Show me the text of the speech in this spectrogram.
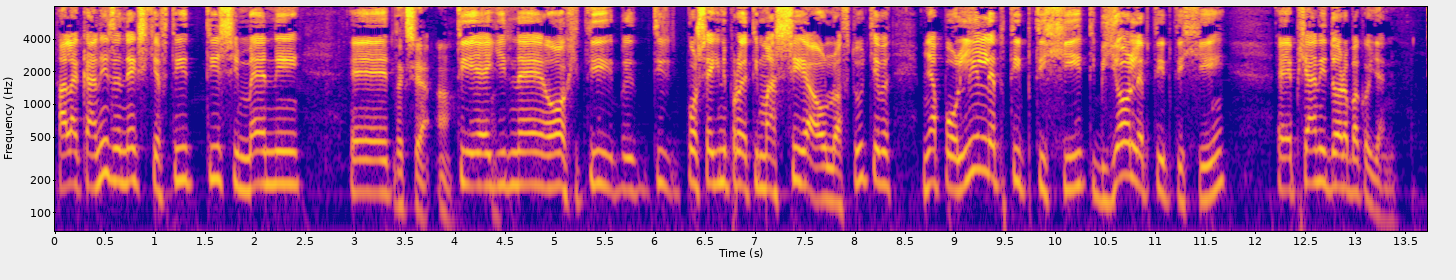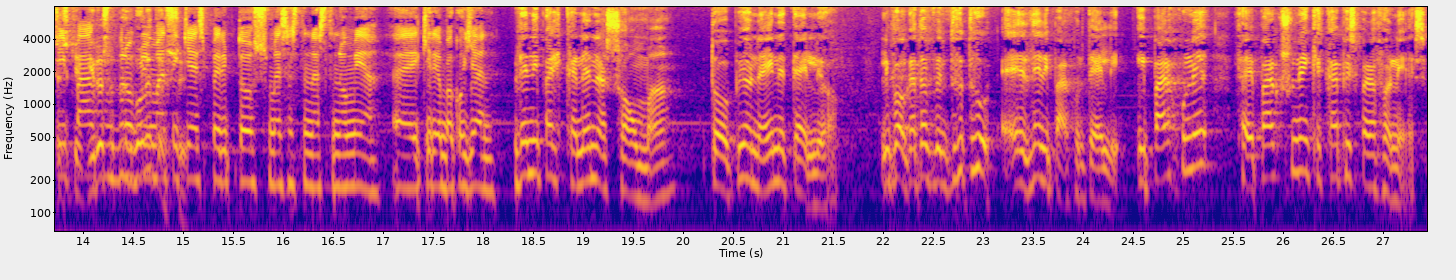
Αλλά κανείς δεν έχει σκεφτεί τι σημαίνει. Ε, Δεξιά. Α, τι έγινε, όχι, τι, τι, πώς έγινε η προετοιμασία όλου αυτού και μια πολύ λεπτή πτυχή, την πιο λεπτή πτυχή, ε, πιάνει η Ντόρα Μπακογιάννη. Υπάρχουν προβληματικές περιπτώσεις μέσα στην αστυνομία, ε, κυρία Μπακογιάννη; δεν υπάρχει κανένα σώμα το οποίο να είναι τέλειο. Λοιπόν, κατόπιν τούτου ε, δεν υπάρχουν τέλειοι. Υπάρχουν, θα υπάρξουν και κάποιες παραφωνίες.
